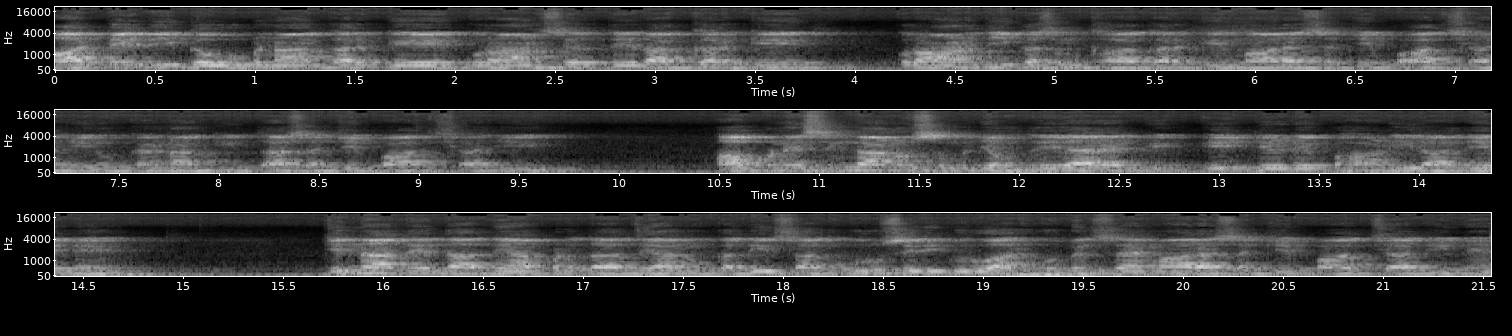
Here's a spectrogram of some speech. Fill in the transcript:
ਆਟੇ ਦੀ ਗਊ ਬਣਾ ਕਰਕੇ, ਕੁਰਾਨ ਸਿਰ ਤੇ ਰੱਖ ਕਰਕੇ ਕੁਰਾਨ ਦੀ ਕਸਮ ਖਾ ਕਰਕੇ ਮਹਾਰਾਜ ਸੱਜੇ ਪਾਤਸ਼ਾਹ ਜੀ ਨੂੰ ਕਹਿਣਾ ਕੀਤਾ। ਸੱਜੇ ਪਾਤਸ਼ਾਹ ਜੀ ਆਪਣੇ ਸਿੰਘਾਂ ਨੂੰ ਸਮਝਾਉਂਦੇ ਆ ਕਿ ਇਹ ਜਿਹੜੇ ਪਹਾੜੀ ਰਾਜੇ ਨੇ, ਜਿਨ੍ਹਾਂ ਦੇ ਦਾਦਿਆਂ ਪੜਦਾਦਿਆਂ ਨੂੰ ਕਦੀ ਸਤਿਗੁਰੂ ਸ੍ਰੀ ਗੁਰੂ ਹਰਗੋਬਿੰਦ ਸਾਹਿਬ ਮਹਾਰਾਜ ਸੱਚੇ ਪਾਤਸ਼ਾਹ ਜੀ ਨੇ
